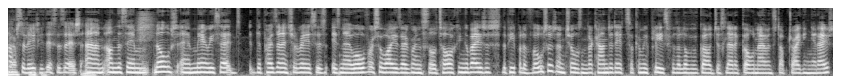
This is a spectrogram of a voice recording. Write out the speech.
Absolutely, this is it. Mm. And on the same note, um, Mary said the presidential race is, is now over, so why is everyone still talking about it? The people have voted and chosen their candidates, so can we please, for the love of God, just let it go now and stop dragging it out?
